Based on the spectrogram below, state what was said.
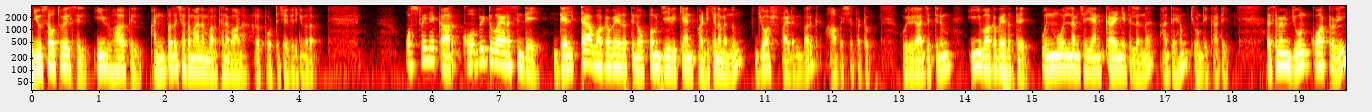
ന്യൂ സൗത്ത് വെയിൽസിൽ ഈ വിഭാഗത്തിൽ അൻപത് ശതമാനം വർധനവാണ് റിപ്പോർട്ട് ചെയ്തിരിക്കുന്നത്. ഓസ്ട്രേലിയക്കാർ കോവിഡ് വൈറസിന്റെ ഡെൽറ്റ വകഭേദത്തിനൊപ്പം ജീവിക്കാൻ പഠിക്കണമെന്നും ജോഷ് ഫൈഡൻബർഗ് ആവശ്യപ്പെട്ടു. ഒരു രാജ്യത്തിനും ഈ വകഭേദത്തെ ഉന്മൂലനം ചെയ്യാൻ കഴിഞ്ഞിട്ടില്ലെന്ന് അദ്ദേഹം ചൂണ്ടിക്കാട്ടി. അതേസമയം ജൂൺ ക്വാർട്ടറിൽ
